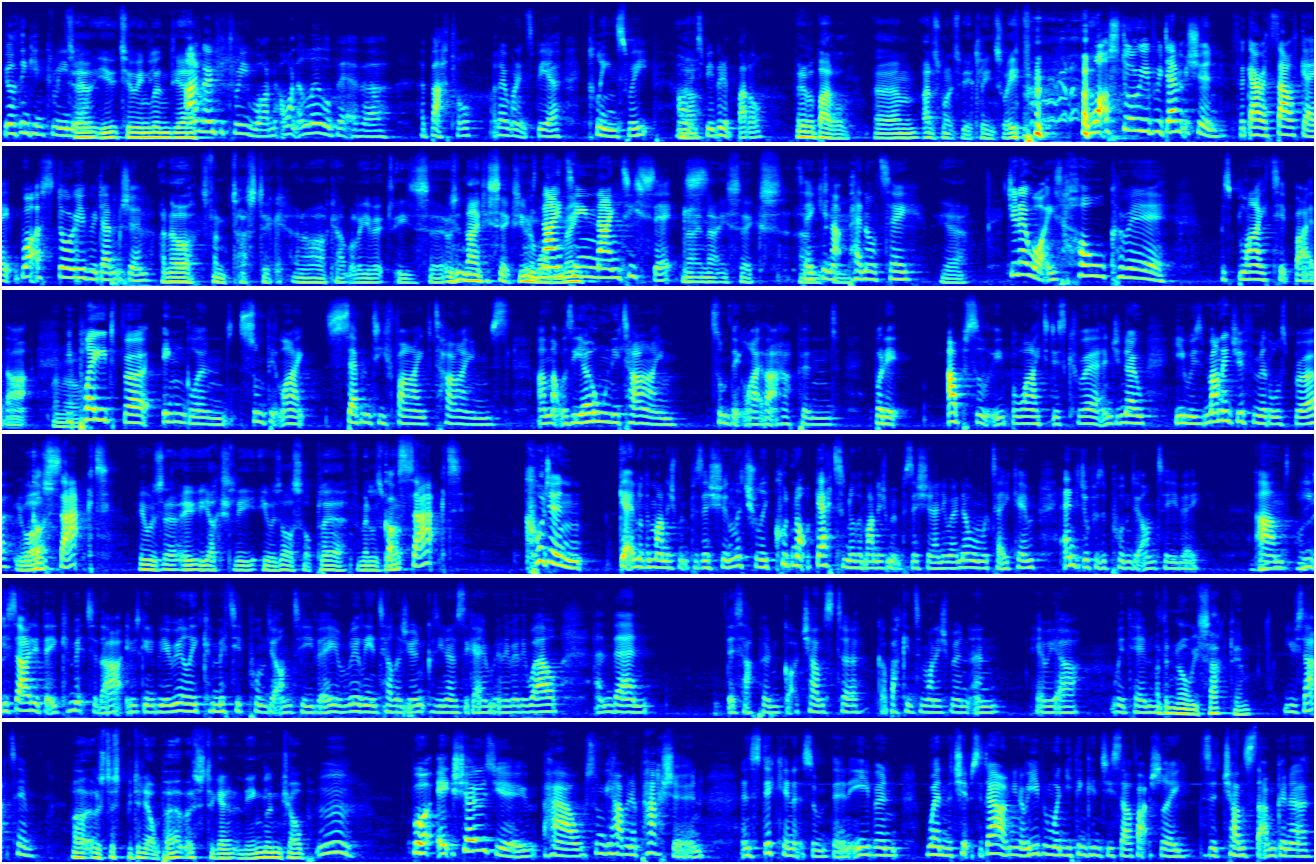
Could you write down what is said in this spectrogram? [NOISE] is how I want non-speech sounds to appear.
You're thinking 3 to 0. you to England, yeah. I'm going for 3 1. I want a little bit of a, a battle. I don't want it to be a clean sweep. I want No. it to be a bit of a battle. Bit of a battle. Um, I just want it to be a clean sweep. [LAUGHS] what a story of redemption for Gareth Southgate. What a story of redemption. I know, it's fantastic. I know, I can't believe it. He's uh, was it 96? You know more than 1996, 1996. taking that penalty. Yeah. Do you know what? His whole career was blighted by that. He played for England something like 75 times, and that was the only time something like that happened. But it absolutely blighted his career. And you know, he was manager for Middlesbrough, He got was. sacked, He was uh, he actually he was also a player for Middlesbrough. got sacked, couldn't get another management position, literally could not get another management position anywhere. No one would take him. Ended up as a pundit on TV. And he decided that he'd commit to that. He was going to be a really committed pundit on TV and really intelligent because he knows the game really, really well. And then this happened, got a chance to go back into management, and here we are with him. I didn't know we sacked him. You sacked him. Well, it was just we did it on purpose to get into the England job. Mm. But it shows you how somebody having a passion and sticking at something, even when the chips are down, you know, even when you're thinking to yourself, actually, there's a chance that I'm going to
